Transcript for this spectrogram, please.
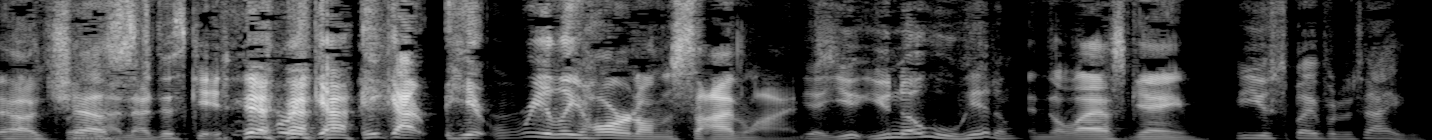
uh, chest. Not just kidding. He got he got hit really hard on the sidelines. yeah, you you know who hit him? in the last game. He used to play for the Titans.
